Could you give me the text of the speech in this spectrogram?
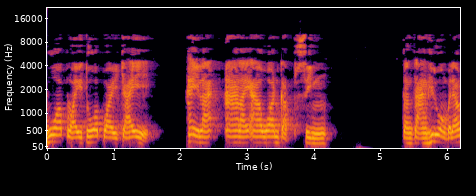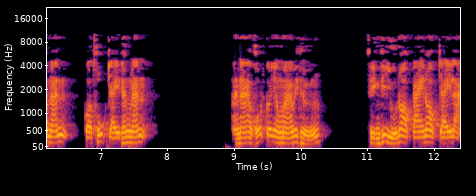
มัวปล่อยตัวปล่อยใจ ให้ละอะไรอาวรกับสิ่งต่างๆที่ล่วงไปแล้วนั้น ก็ทุกข์ใจทั้งนั้น อนาคตก็ยังมาไม่ถึง สิ่งที่อยู่นอกกายนอกใจล่ะ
